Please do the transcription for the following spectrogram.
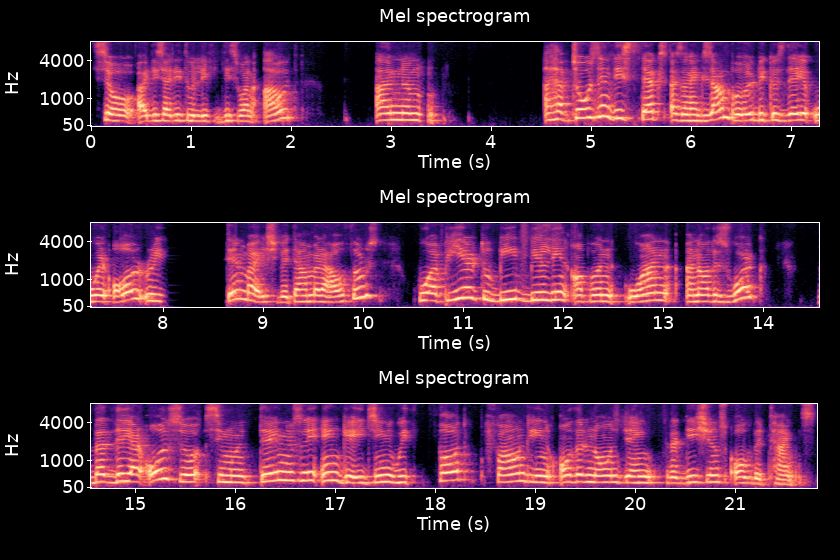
so I decided to leave this one out. And um, I have chosen this text as an example because they were all written by Shvetambara authors who appear to be building upon one another's work, but they are also simultaneously engaging with thought found in other non-Jain traditions of the times.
